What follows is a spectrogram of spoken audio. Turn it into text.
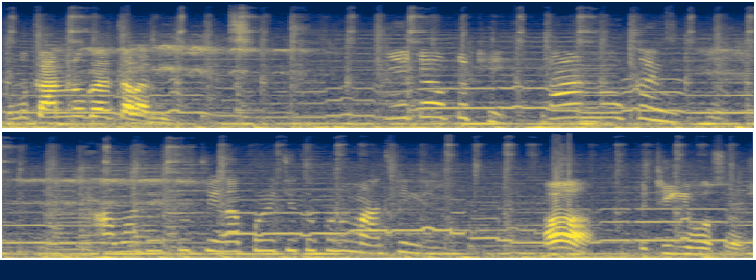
কিন্তু কার নৌকা চালাবি? এটাও তো ঠিক কার নৌকায় উঠবে? আমাদের তো চেনা পরিচিত কোনো মাছই নেই। হ্যাঁ তুই ঠিকই বলছিস।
